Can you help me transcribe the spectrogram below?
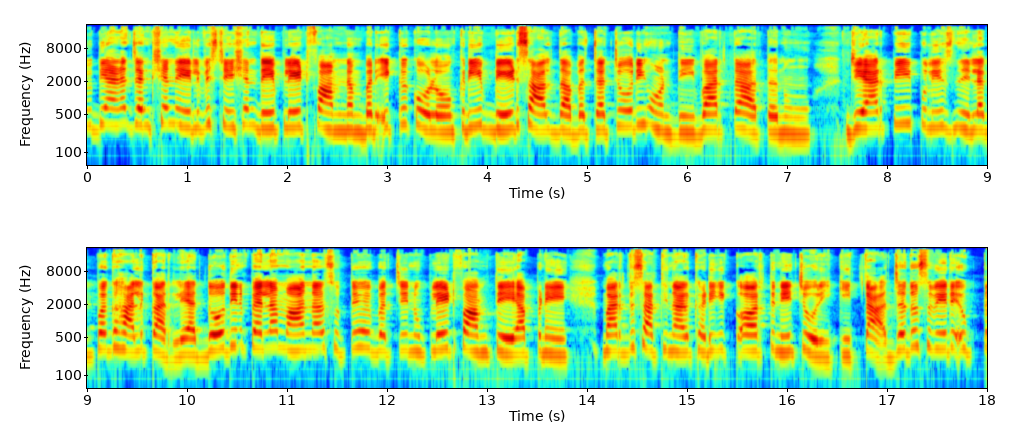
ਲੁਧਿਆਣਾ ਜੰਕਸ਼ਨ ਰੇਲਵੇ ਸਟੇਸ਼ਨ ਦੇ ਪਲੇਟਫਾਰਮ ਨੰਬਰ 1 ਕੋਲੋਂ ਕਰੀਬ ਡੇਢ ਸਾਲ ਦਾ ਬੱਚਾ ਚੋਰੀ ਹੋਣ ਦੀ ਵਾਰਦਾਤ ਨੂੰ ਜੀਆਰਪੀ ਪੁਲਿਸ ਨੇ ਲਗਭਗ ਹੱਲ ਕਰ ਲਿਆ। ਦੋ ਦਿਨ ਪਹਿਲਾਂ ਮਾਂ ਨਾਲ ਸੁੱਤੇ ਹੋਏ ਬੱਚੇ ਨੂੰ ਪਲੇਟਫਾਰਮ ਤੇ ਆਪਣੇ ਮਰਦ ਸਾਥੀ ਨਾਲ ਖੜੀ ਇੱਕ ਔਰਤ ਨੇ ਚੋਰੀ ਕੀਤਾ। ਜਦੋਂ ਸਵੇਰੇ ਉਕਤ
